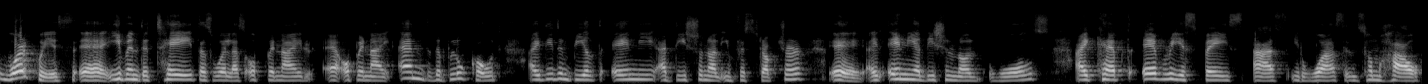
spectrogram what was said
work with, uh, even the Tate as well as OpenEye, uh, OpenEye and the Bluecoat, I didn't build any additional infrastructure, uh, any additional walls. I kept every space as it was and somehow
